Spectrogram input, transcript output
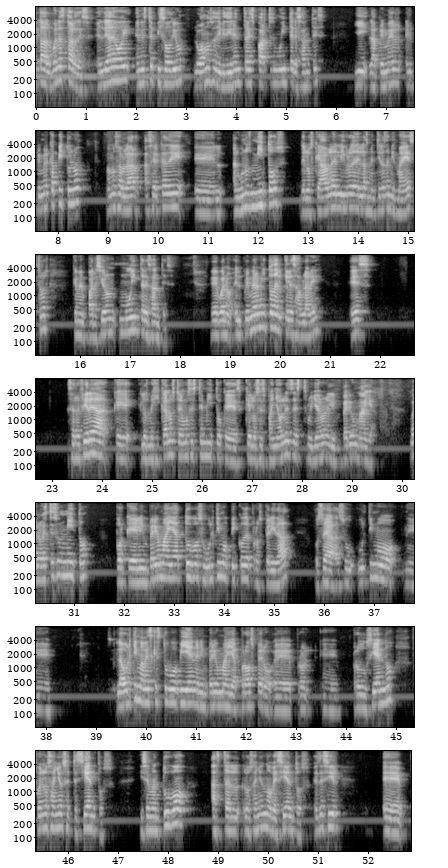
tal? Buenas tardes. El día de hoy, en este episodio, lo vamos a dividir en tres partes muy interesantes. Y la primer, el primer capítulo, vamos a hablar acerca de eh, algunos mitos de los que habla el libro de las mentiras de mis maestros, que me parecieron muy interesantes. Eh, bueno, el primer mito del que les hablaré es se refiere a que los mexicanos tenemos este mito que es que los españoles destruyeron el imperio maya. Bueno, este es un mito porque el imperio maya tuvo su último pico de prosperidad, o sea, su último, eh, la última vez que estuvo bien el imperio maya próspero eh, eh, produciendo fue en los años 700 y se mantuvo hasta los años 900, es decir,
